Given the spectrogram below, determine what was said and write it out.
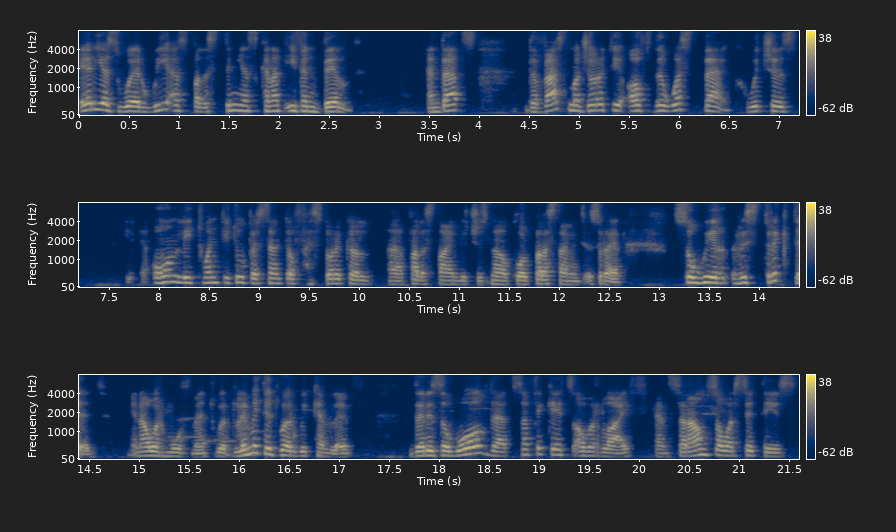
areas where we as Palestinians cannot even build. And that's the vast majority of the West Bank, which is only 22% of historical uh, Palestine, which is now called Palestine and Israel. So we're restricted in our movement, we're limited where we can live. There is a wall that suffocates our life and surrounds our cities,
